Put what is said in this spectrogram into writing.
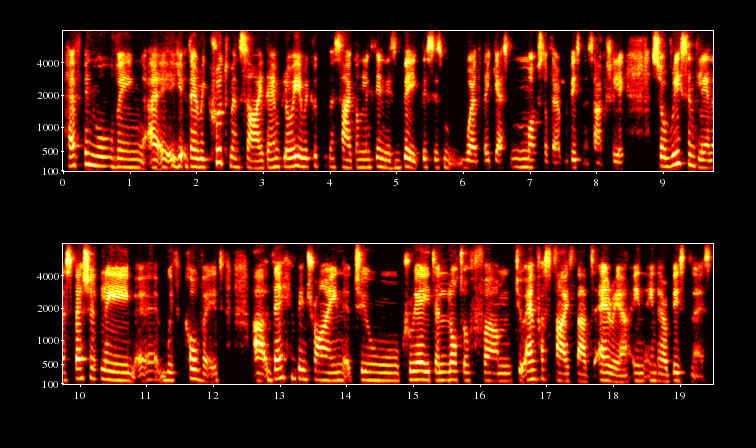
have been moving uh, the recruitment side, the employee recruitment side on LinkedIn is big. This is where they get most of their business actually. So recently, and especially uh, with COVID, uh, they have been trying to create a lot of, um, to emphasize that area in, in their business.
